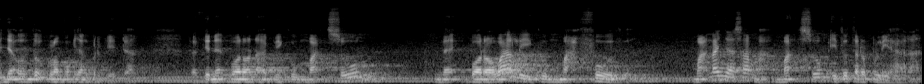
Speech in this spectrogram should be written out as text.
hanya untuk kelompok yang berbeda jadi nek para nabi ku maksum nek para wali ku mahfud maknanya sama maksum itu terpelihara.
